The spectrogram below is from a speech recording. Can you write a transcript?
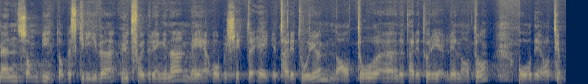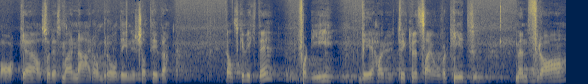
men som begynte å beskrive utfordringene med å beskytte eget territorium, NATO, eh, det territorielle i Nato, og det å tilbake, altså det som er nærområdeinitiativet. Ganske viktig, fordi det har utviklet seg over tid. Men fra,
